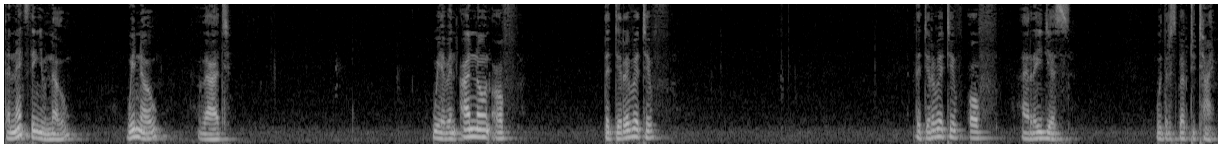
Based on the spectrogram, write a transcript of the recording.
The next thing you know, we know that we have an unknown of the derivative the derivative of a radius with respect to time.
